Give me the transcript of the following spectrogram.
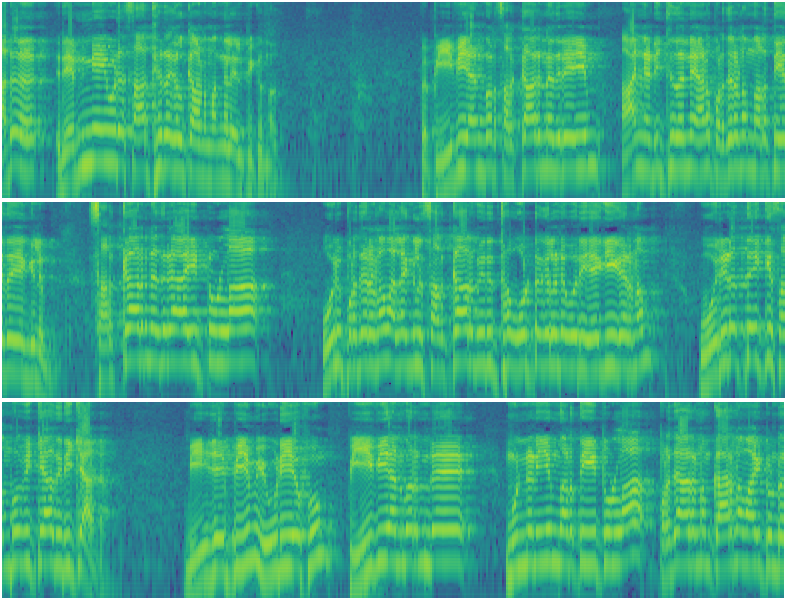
അത് രമ്യയുടെ സാധ്യതകൾക്കാണ് മങ്ങലേൽപ്പിക്കുന്നത്. ഇപ്പോൾ പി വി അൻവർ സർക്കാരിനെതിരെയും ആഞ്ഞടിച്ചു തന്നെയാണ് പ്രചരണം നടത്തിയത് എങ്കിലും സർക്കാരിനെതിരായിട്ടുള്ള ഒരു പ്രചരണം അല്ലെങ്കിൽ സർക്കാർ വിരുദ്ധ വോട്ടുകളുടെ ഒരു ഏകീകരണം ഒരിടത്തേക്ക് സംഭവിക്കാതിരിക്കാൻ ബി ജെ പിയും യു ഡി എഫും പി വി അൻവറിന്റെ മുന്നണിയും നടത്തിയിട്ടുള്ള പ്രചാരണം കാരണമായിട്ടുണ്ട്.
